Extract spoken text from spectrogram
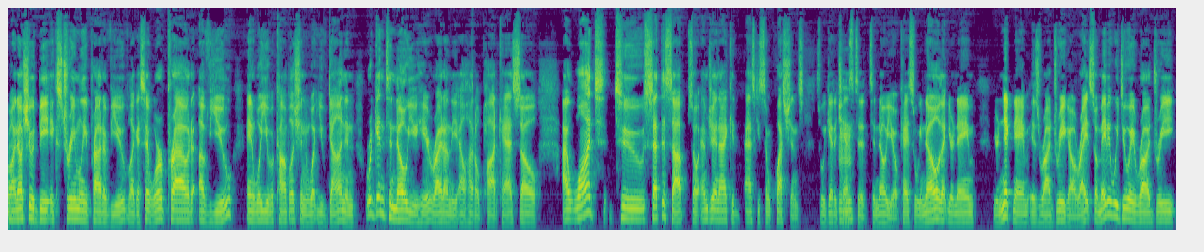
Well, it. I know she would be extremely proud of you. Like I said, we're proud of you and what you've accomplished and what you've done. And we're getting to know you here, right, on the El Huddle podcast. So I want to set this up so MJ and I could ask you some questions so we get a chance to, to know you. Okay. So we know that your name, your nickname is Rodrigo, right? So maybe we do a Rodri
